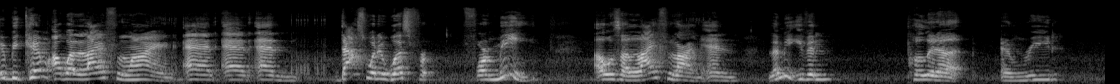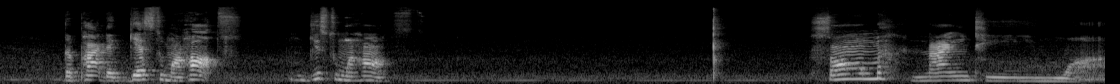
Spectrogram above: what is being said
It became our lifeline, and and and that's what it was for for me. I was a lifeline, and let me even pull it up and read the part that gets to my heart. Gets to my heart. Psalm 91.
